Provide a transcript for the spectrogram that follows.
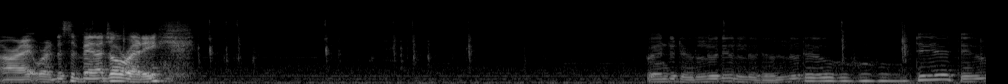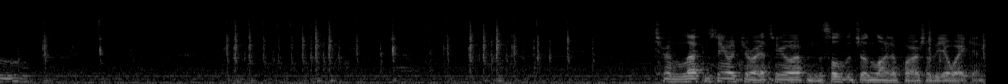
Alright, we're at disadvantage already. Turn left and swing right, turn right, swing up, and the souls of the children lying apart shall be awakened.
